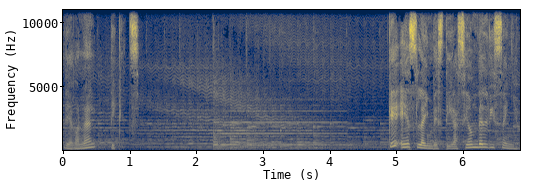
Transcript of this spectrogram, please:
diagonal tickets. ¿Qué es la investigación del diseño?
